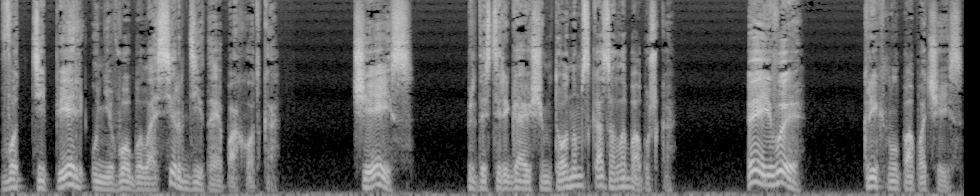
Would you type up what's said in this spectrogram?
Вот теперь у него была сердитая походка. «Чейз!» — предостерегающим тоном сказала бабушка. «Эй, вы!» — крикнул папа Чейз.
